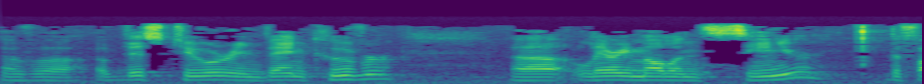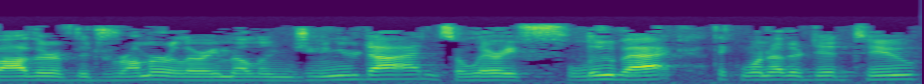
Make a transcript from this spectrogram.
of, uh, of this tour in Vancouver, uh, Larry Mullen Sr., the father of the drummer, Larry Mullen Jr., died. And so Larry flew back. I think one other did too.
